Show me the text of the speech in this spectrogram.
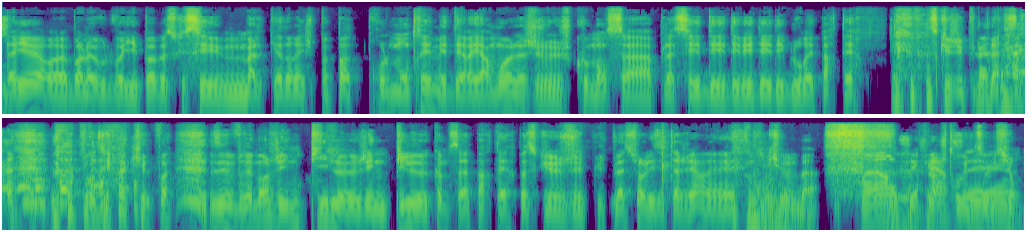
d'ailleurs- euh, bon là vous le voyez pas parce que c'est mal cadré, je peux pas trop le montrer, mais derrière moi là, je, je commence à placer des DVD, et des Blu-ray par terre parce que j'ai plus de place. Pour dire à quel point, vraiment j'ai une pile, j'ai une pile comme ça par terre parce que j'ai plus de place sur les étagères. Et, donc, euh, bah, Ouais, c'est clair. trouver une solution.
